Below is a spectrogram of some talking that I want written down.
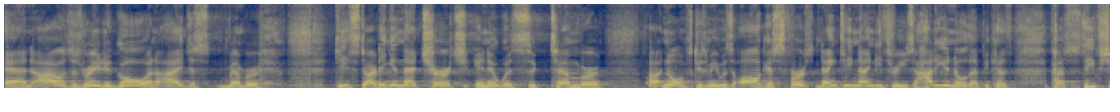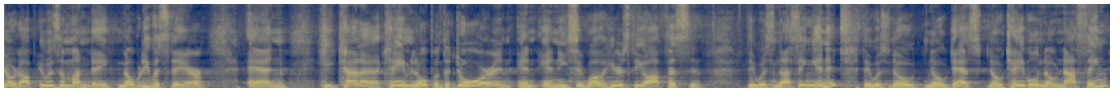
and I was just ready to go. And I just remember starting in that church, and it was September uh, no, excuse me, it was August 1st, 1993. So, how do you know that? Because Pastor Steve showed up. It was a Monday, nobody was there. And he kind of came and opened the door, and, and, and he said, Well, here's the office. And there was nothing in it. There was no, no desk, no table, no nothing.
